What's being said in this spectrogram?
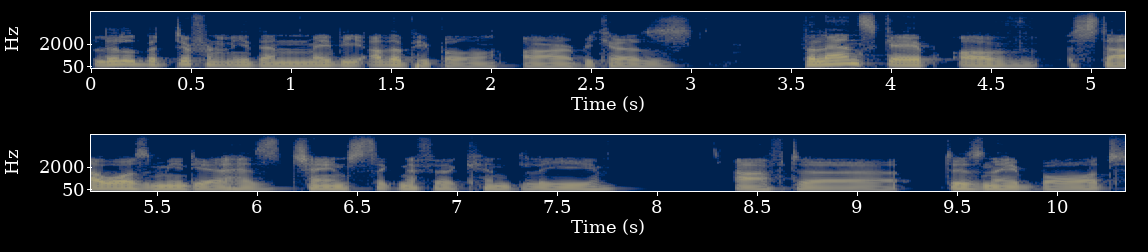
little bit differently than maybe other people are because the landscape of Star Wars media has changed significantly after Disney bought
